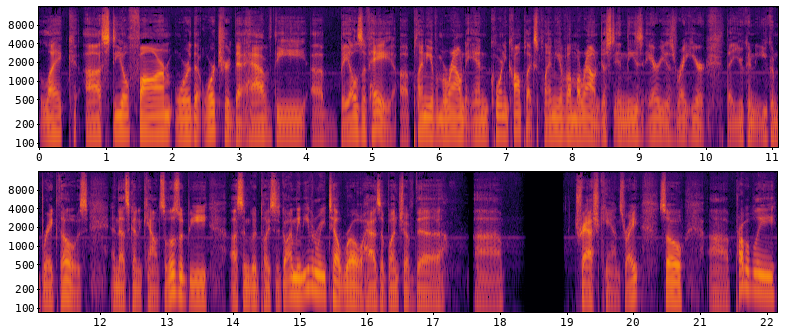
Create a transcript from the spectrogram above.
like uh, Steel Farm or the Orchard that have the uh, bales of hay. Uh, plenty of them around, and Corny Complex, plenty of them around, just in these areas right here that you can you can break those, and that's going to count. So those would be uh, some good places to go. I mean, even Retail Row has a bunch of the uh, trash cans, right? So uh, probably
